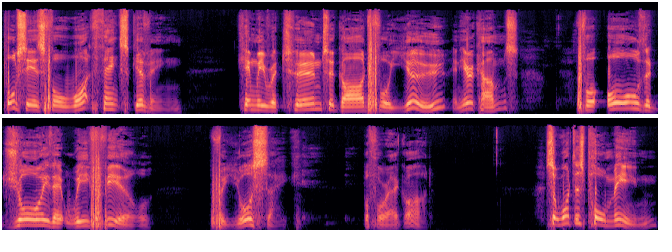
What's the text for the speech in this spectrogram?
Paul says, For what thanksgiving can we return to God for you? And here it comes, for all the joy that we feel for your sake before our God. So, what does Paul mean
